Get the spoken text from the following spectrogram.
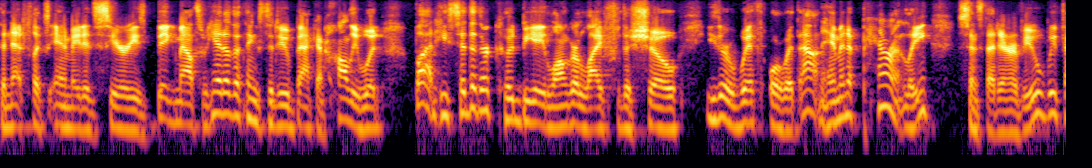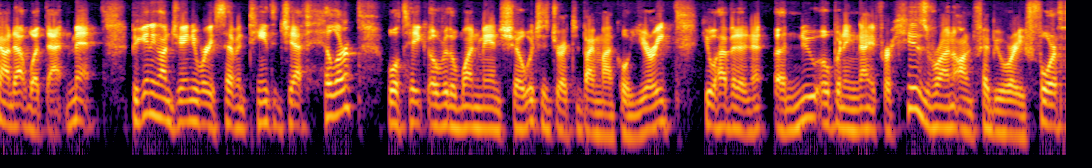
the Netflix animated series Big Mouth. So he had other things to do back in Hollywood, but he said that there could be a longer life for the show, either with or without him. And apparently, since that interview, we found out what that meant. Beginning on January 17th, Jeff Hiller will take over the one man show, which is directed by Michael Urie. He will have a, a new opening night for his run on February 4th.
